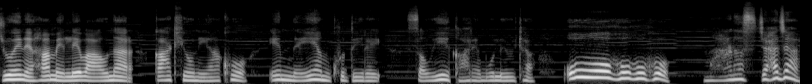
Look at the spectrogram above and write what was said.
જોઈને હામે લેવા આવનાર કાઠીઓની આંખો એમને એમ ખૂતી રહી. સૌ એક બોલી ઉઠ્યા, ઓહો, હો હો, માણસ જાજા!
